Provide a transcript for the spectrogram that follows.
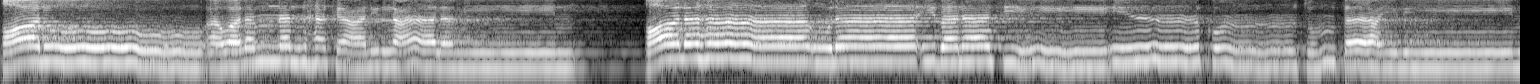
قالوا أولم ننهك عن العالمين. قال هؤلاء بناتي إن كنتم فاعلين.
